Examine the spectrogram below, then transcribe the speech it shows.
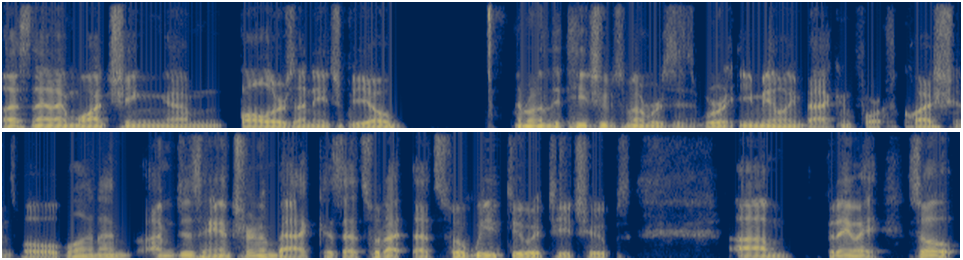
Last night I'm watching um, Ballers on HBO, and one of the Teach Hoops members is we're emailing back and forth questions, blah blah blah, and I'm I'm just answering them back because that's what I that's what we do at Teach Hoops. Um, but anyway, so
